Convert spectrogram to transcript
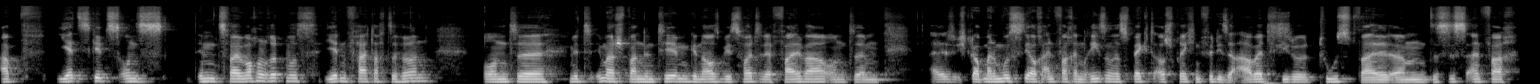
Ab jetzt gibt's uns im Zwei-Wochen-Rhythmus jeden Freitag zu hören und äh, mit immer spannenden Themen, genauso wie es heute der Fall war. Und ähm, also ich glaube, man muss dir auch einfach einen riesen Respekt aussprechen für diese Arbeit, die du tust, weil ähm, das ist einfach,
